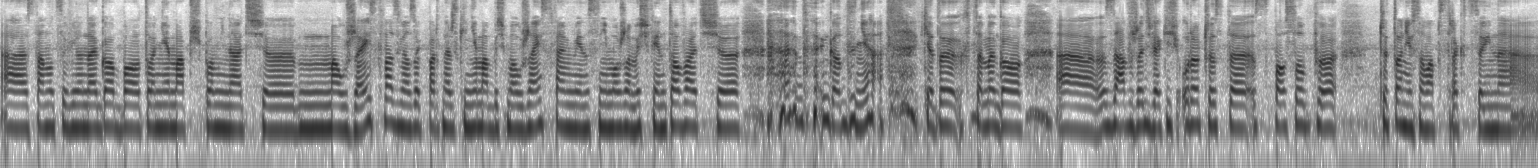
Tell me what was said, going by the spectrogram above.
e, Stanu Cywilnego, bo to nie ma przypominać e, małżeństwa, związek partnerski nie ma być małżeństwem, więc nie możemy świętować e, tego dnia, kiedy chcemy go zawrzeć w jakiś uroczysty sposób. Czy to nie są abstrakcyjne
